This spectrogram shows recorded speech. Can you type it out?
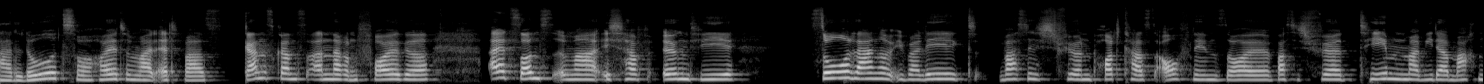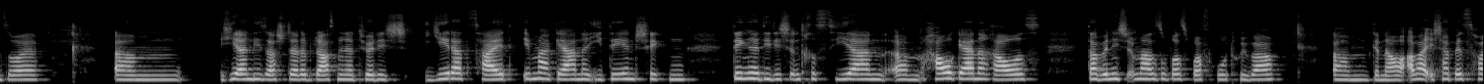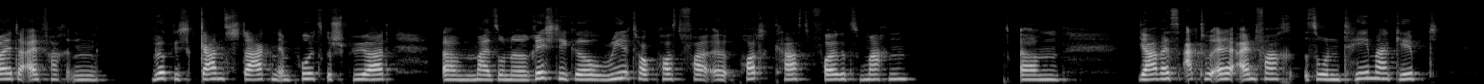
Hallo zur heute mal etwas ganz, ganz anderen Folge als sonst immer. Ich habe irgendwie so lange überlegt, was ich für einen Podcast aufnehmen soll, was ich für Themen mal wieder machen soll. Ähm, hier an dieser Stelle, du darfst mir natürlich jederzeit immer gerne Ideen schicken, Dinge, die dich interessieren. Ähm, hau gerne raus. Da bin ich immer super, super froh drüber. Ähm, genau, aber ich habe jetzt heute einfach einen wirklich ganz starken Impuls gespürt, ähm, mal so eine richtige Real Talk äh, Podcast Folge zu machen. Ähm, ja, weil es aktuell einfach so ein Thema gibt,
